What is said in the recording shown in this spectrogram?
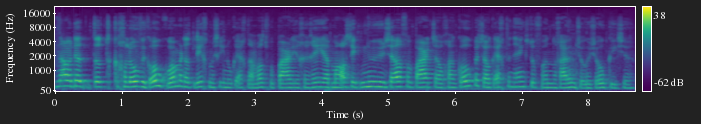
nou, dat, dat geloof ik ook hoor. Maar dat ligt misschien ook echt aan wat voor paarden je gereden hebt. Maar als ik nu zelf een paard zou gaan kopen, zou ik echt een hengst of een ruin sowieso kiezen.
